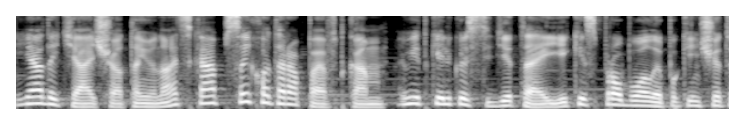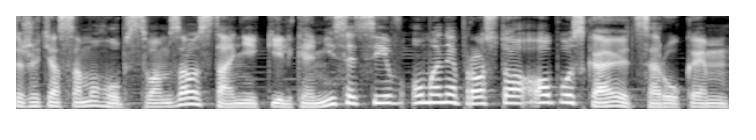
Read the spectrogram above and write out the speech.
Я дитяча та юнацька психотерапевтка. Від кількості дітей, які спробували покінчити життя самогубством за останні кілька місяців, у мене просто опускаються руки.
